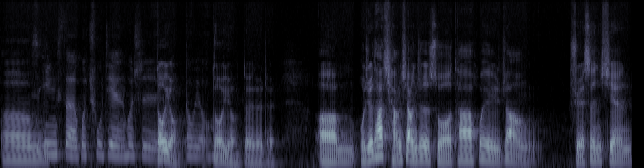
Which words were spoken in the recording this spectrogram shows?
是音色或触键或是都有都有。都有，对对对，嗯，我觉得他强项就是说，他会让学生先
